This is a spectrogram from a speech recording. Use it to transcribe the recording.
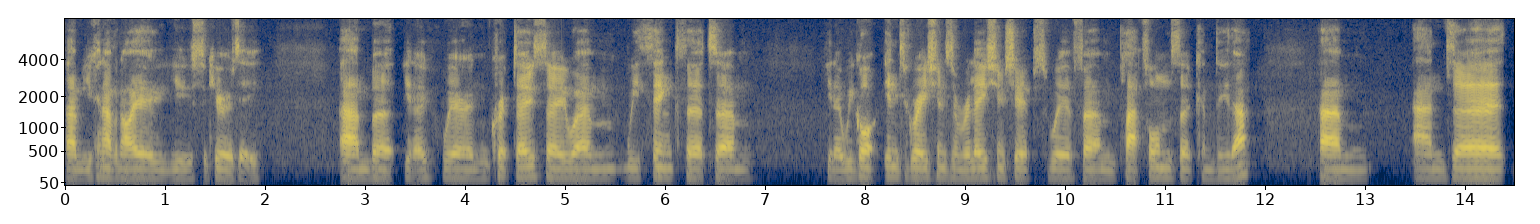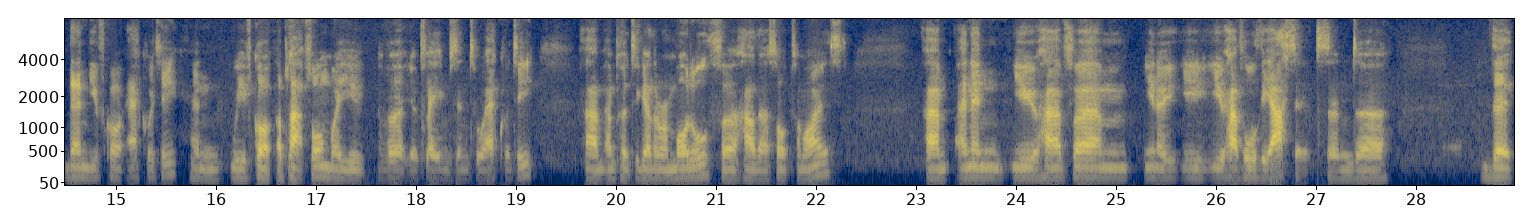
Um, you can have an IOU security, um, but you know we're in crypto, so um, we think that um, you know we got integrations and relationships with um, platforms that can do that. Um, and uh, then you've got equity, and we've got a platform where you convert your claims into equity um, and put together a model for how that's optimized. Um, and then you have, um, you know, you, you have all the assets, and uh, the,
